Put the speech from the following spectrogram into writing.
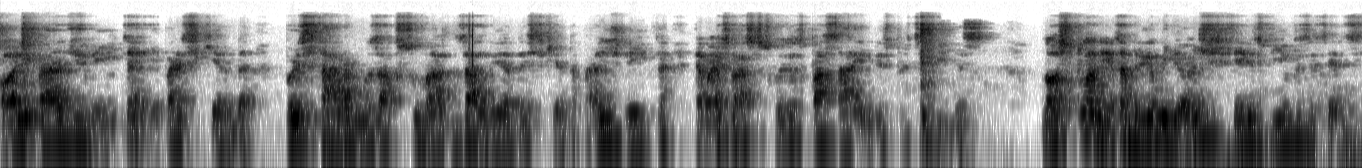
olhe para a direita e para a esquerda. Por estarmos acostumados a ler da esquerda para a direita, é mais fácil as coisas passarem despercebidas. Nosso planeta abriga milhões de seres vivos e seres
